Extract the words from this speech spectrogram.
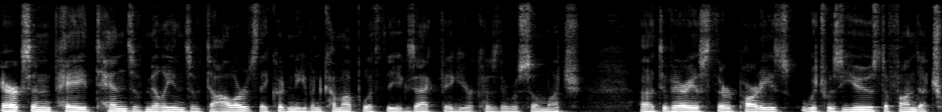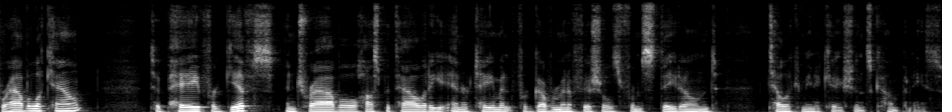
Ericsson paid tens of millions of dollars. They couldn't even come up with the exact figure because there was so much uh, to various third parties, which was used to fund a travel account to pay for gifts and travel, hospitality, entertainment for government officials from state owned telecommunications companies.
